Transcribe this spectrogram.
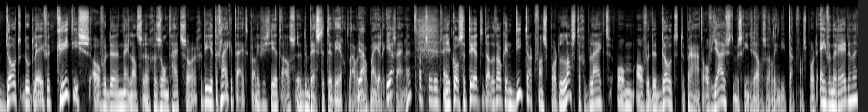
Dood doet leven kritisch over de Nederlandse gezondheidszorg. Die je tegelijkertijd kwalificeert als eh, de beste ter wereld. Laten we Ja. daar ook maar eerlijk Ja. in zijn. Hè? Absoluut. En je constateert dat het ook in die tak van sport lastig blijkt om over de dood te praten. Of juist misschien zelfs wel in die tak van sport. Een van de redenen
